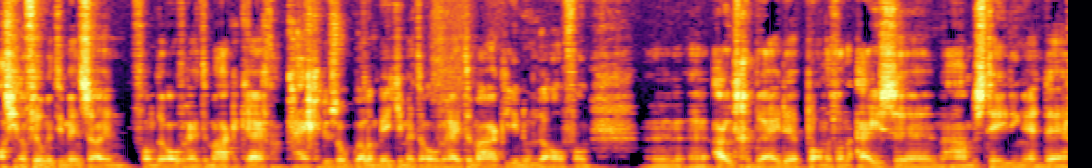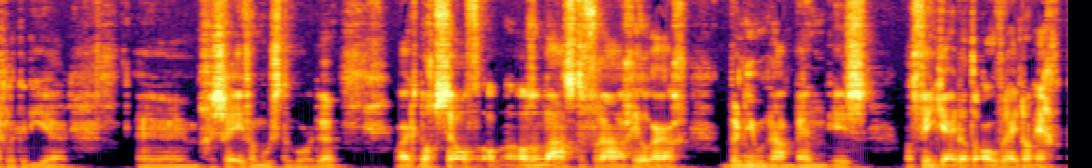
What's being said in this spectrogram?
als je dan veel met die mensen van de overheid te maken krijgt, dan krijg je dus ook wel een beetje met de overheid te maken. Je noemde al van uh, uitgebreide plannen van eisen, aanbestedingen en dergelijke die er uh, geschreven moesten worden. Waar ik nog zelf als een laatste vraag heel erg benieuwd naar ben, is wat vind jij dat de overheid nou echt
